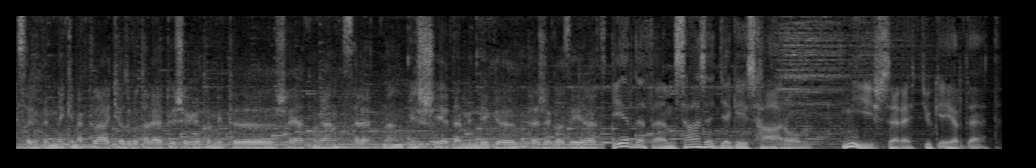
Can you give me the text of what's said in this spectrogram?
szerintem mindenki megtalálja azokat a lehetőségeket, amit ö, saját magának szeretne, és érdem mindig pezseg az élet. Érdefem 101,3. Mi is szeretjük érdet.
